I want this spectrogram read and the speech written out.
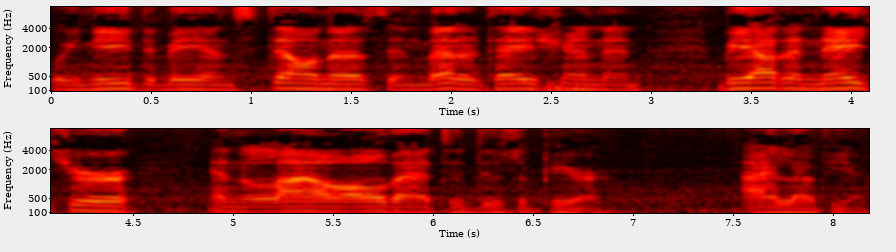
we need to be in stillness and meditation and be out in nature and allow all that to disappear. I love you.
